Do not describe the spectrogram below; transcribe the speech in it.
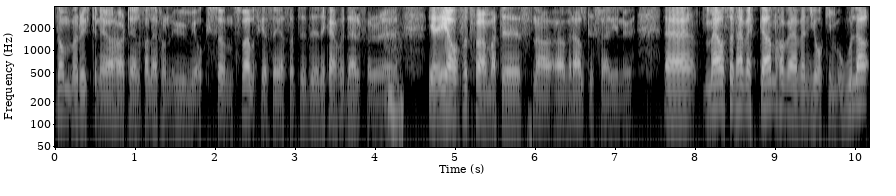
de rykten jag har hört i alla fall är från Umeå och Sundsvall ska jag säga. Så det, det är kanske därför eh, mm. jag, jag, har fått för mig att det är snö överallt i Sverige nu. Eh, med oss den här veckan har vi även Joakim Ola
